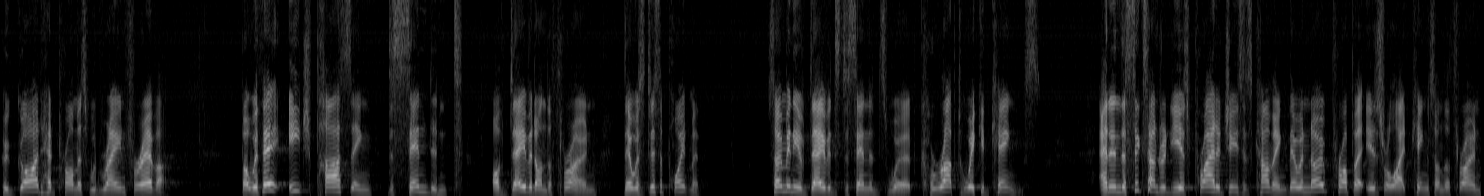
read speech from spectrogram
who God had promised would reign forever. But with each passing descendant of David on the throne, there was disappointment. So many of David's descendants were corrupt, wicked kings. And in the 600 years prior to Jesus' coming, there were no proper Israelite kings on the throne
